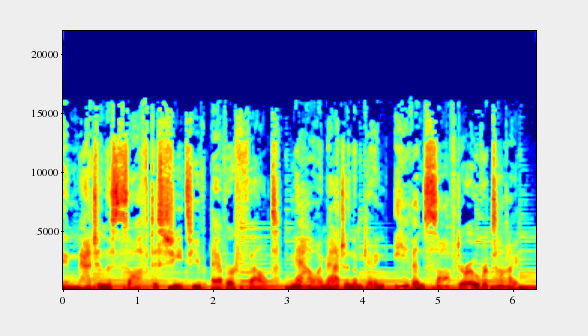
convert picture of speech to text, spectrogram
Imagine the softest sheets you've ever felt. Now imagine them getting even softer over time.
